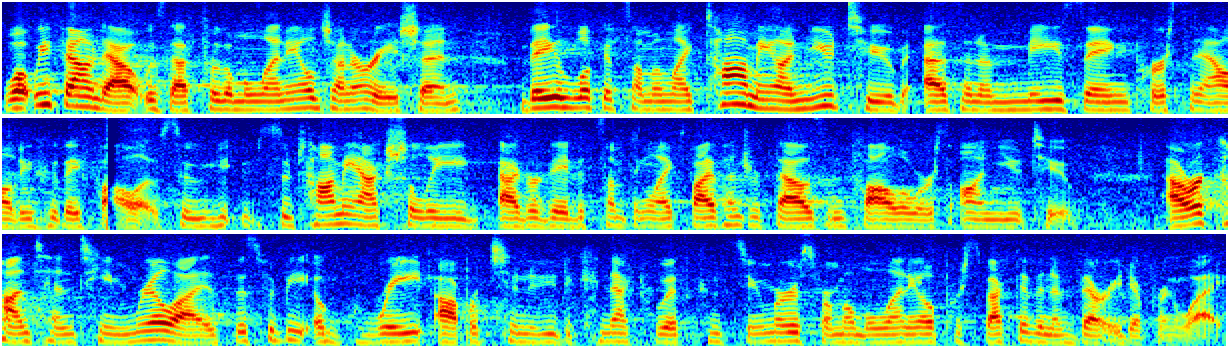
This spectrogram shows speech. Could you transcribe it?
What we found out was that for the millennial generation, they look at someone like Tommy on YouTube as an amazing personality who they follow. So, so Tommy actually aggregated something like 500,000 followers on YouTube. Our content team realized this would be a great opportunity to connect with consumers from a millennial perspective in a very different way.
